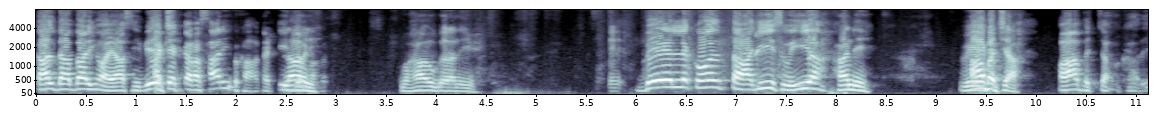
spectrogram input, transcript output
ਕੱਲ ਦਾਬਾ ਵਾਲੀਆਂ ਆਇਆ ਸੀ। ਵੇਖ ਕੇ ਕਰਾ ਸਾਰੀ ਵਿਖਾ ਕੱਟੀ। ਵਿਖਾਓ ਕਰਾਂ ਜੀ। ਬਿਲਕੁਲ ਤਾਜੀ ਸੂਈ ਆ। ਹਾਂਜੀ। ਆ ਬੱਚਾ। ਆ ਬੱਚਾ ਵਿਖਾ ਦੇ।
